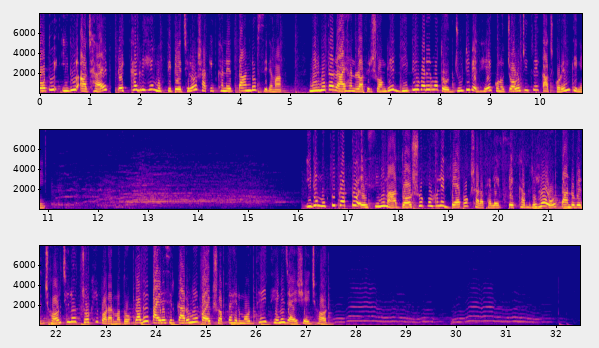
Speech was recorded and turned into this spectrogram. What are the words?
গত ঈদুল আজহায় প্রেক্ষাগৃহে মুক্তি পেয়েছিল শাকিব খানের তাণ্ডব সিনেমা। নির্মাতা রায়হান রাফির সঙ্গে দ্বিতীয়বারের মতো জুটি বেঁধে কোনো চলচ্চিত্রে কাজ করেন তিনি। ঈদে মুক্তিপ্রাপ্ত এই সিনেমা দর্শক মহলে ব্যাপক সাড়া ফেলে। প্রেক্ষাগৃহেও তাণ্ডবের ঝড় ছিল চোখে পড়ার মতো। তবে পাইরেসির কারণে কয়েক সপ্তাহের মধ্যেই থেমে যায় সেই ঝড়।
